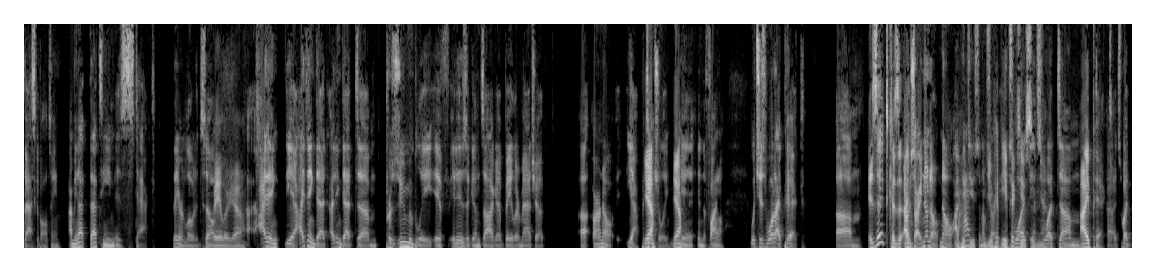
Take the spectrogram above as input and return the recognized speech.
basketball team. I mean that that team is stacked. They are loaded. So Baylor, yeah. I think, yeah, I think that I think that um, presumably, if it is a Gonzaga Baylor matchup, uh, or no, yeah, potentially, yeah. in, in the final, which is what I picked. Um, Is it? Because I'm sorry, no, no, no, I Uh-huh. picked Houston. I'm You sorry, you it's picked what Houston, it's yeah. what um, I picked. uh, it's what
